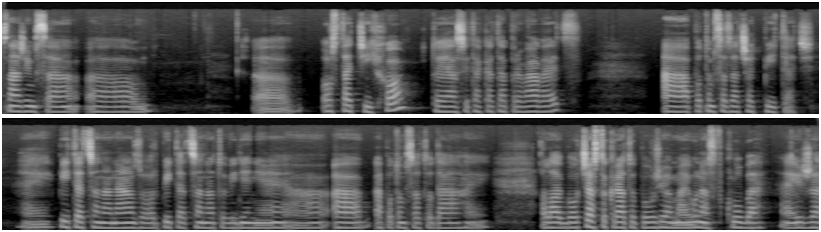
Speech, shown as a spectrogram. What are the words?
snažím sa a, e, a, ostať ticho, to je asi taká tá prvá vec a potom sa začať pýtať. Hej. Pýtať sa na názor, pýtať sa na to videnie a, a, a potom sa to dá. Hej. Lebo častokrát to používam aj u nás v klube, hej, že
